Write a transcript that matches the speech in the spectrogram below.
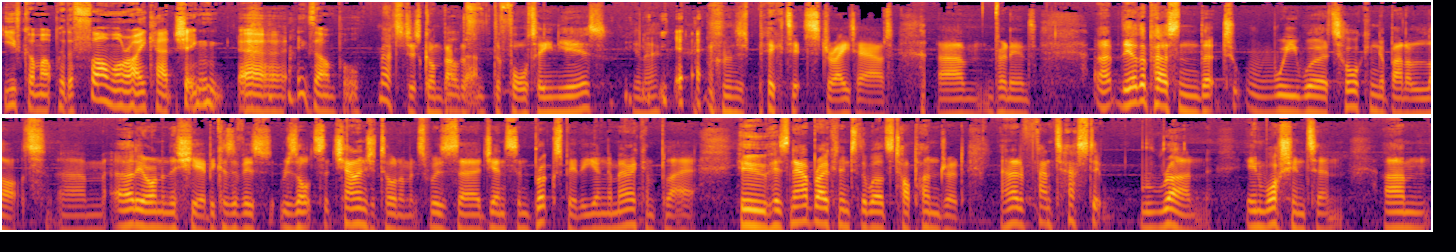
you've come up with a far more eye catching uh, example. Matt's just gone back Well the, the 14 years, you know, and just picked it straight out. Um, brilliant. Uh, the other person that we were talking about a lot um, earlier on in this year because of his results at Challenger tournaments was uh, Jenson Brooksby, the young American player, who has now broken into the world's top 100 and had a fantastic run in Washington. Um,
